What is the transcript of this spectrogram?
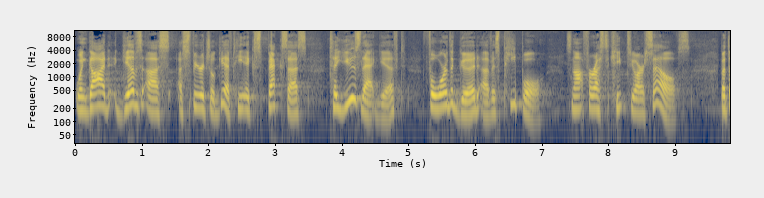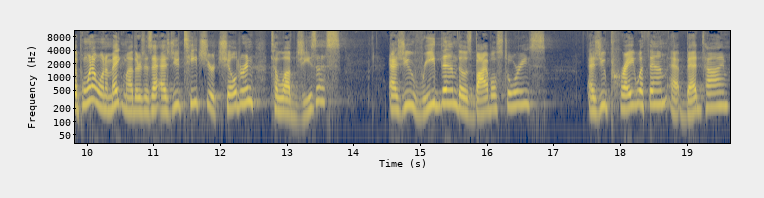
When God gives us a spiritual gift, he expects us to use that gift for the good of his people. It's not for us to keep to ourselves. But the point I want to make, mothers, is that as you teach your children to love Jesus, as you read them those Bible stories, as you pray with them at bedtime,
